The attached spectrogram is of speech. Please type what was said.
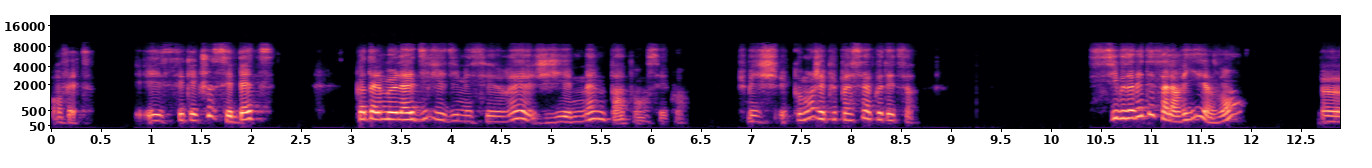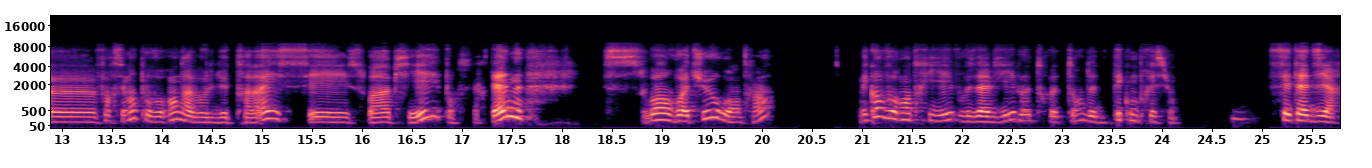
en fait. Et c'est quelque chose, c'est bête. Quand elle me l'a dit, j'ai dit, mais c'est vrai, j'y ai même pas pensé, quoi. Comment j'ai pu passer à côté de ça? Si vous avez été salarié avant, euh, forcément, pour vous rendre à vos lieux de travail, c'est soit à pied, pour certaines, soit en voiture ou en train. Mais quand vous rentriez, vous aviez votre temps de décompression. C'est-à-dire,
